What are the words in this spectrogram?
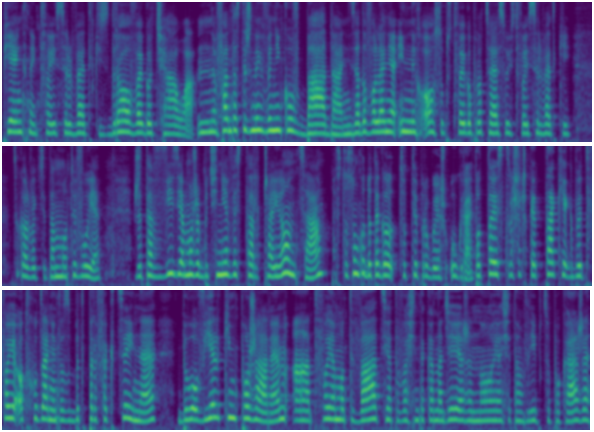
pięknej Twojej sylwetki, zdrowego ciała, mm, fantastycznych wyników badań, zadowolenia innych osób z Twojego procesu i z Twojej sylwetki, cokolwiek Cię tam motywuje, że ta wizja może być niewystarczająca w stosunku do tego, co ty próbujesz ugrać. Bo to jest troszeczkę tak, jakby twoje odchudzanie to zbyt perfekcyjne było wielkim pożarem, a twoja motywacja to właśnie taka nadzieja, że no ja się tam w lipcu pokażę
